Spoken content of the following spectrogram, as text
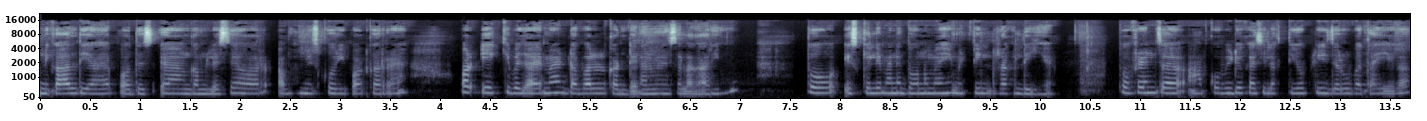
निकाल दिया है पौधे से गमले से, और अब हम इसको रिपोर्ट कर रहे हैं। और एक की बजाय मैं डबल कंटेनर में इसे लगा रही हूँ। तो इसके लिए मैंने दोनों में ही मिट्टी रख ली है। तो फ्रेंड्स, आपको वीडियो कैसी लगती हो, प्लीज़ ज़रूर बताइएगा।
